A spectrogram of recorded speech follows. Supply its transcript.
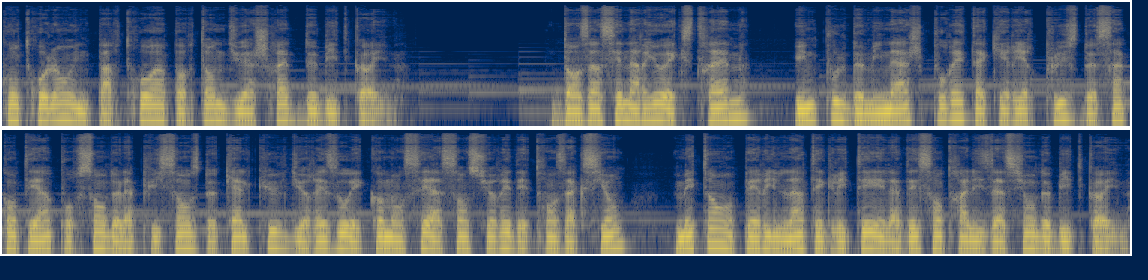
contrôlant une part trop importante du hashrate de Bitcoin. Dans un scénario extrême, une poule de minage pourrait acquérir plus de 51% de la puissance de calcul du réseau et commencer à censurer des transactions, mettant en péril l'intégrité et la décentralisation de Bitcoin.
